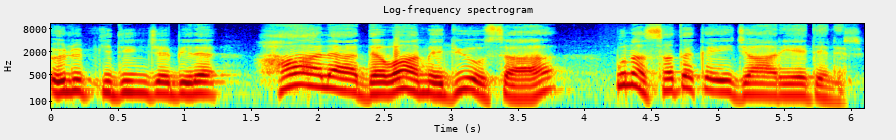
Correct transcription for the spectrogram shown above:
ölüp gidince bile hala devam ediyorsa buna sadakayı cariye denir.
